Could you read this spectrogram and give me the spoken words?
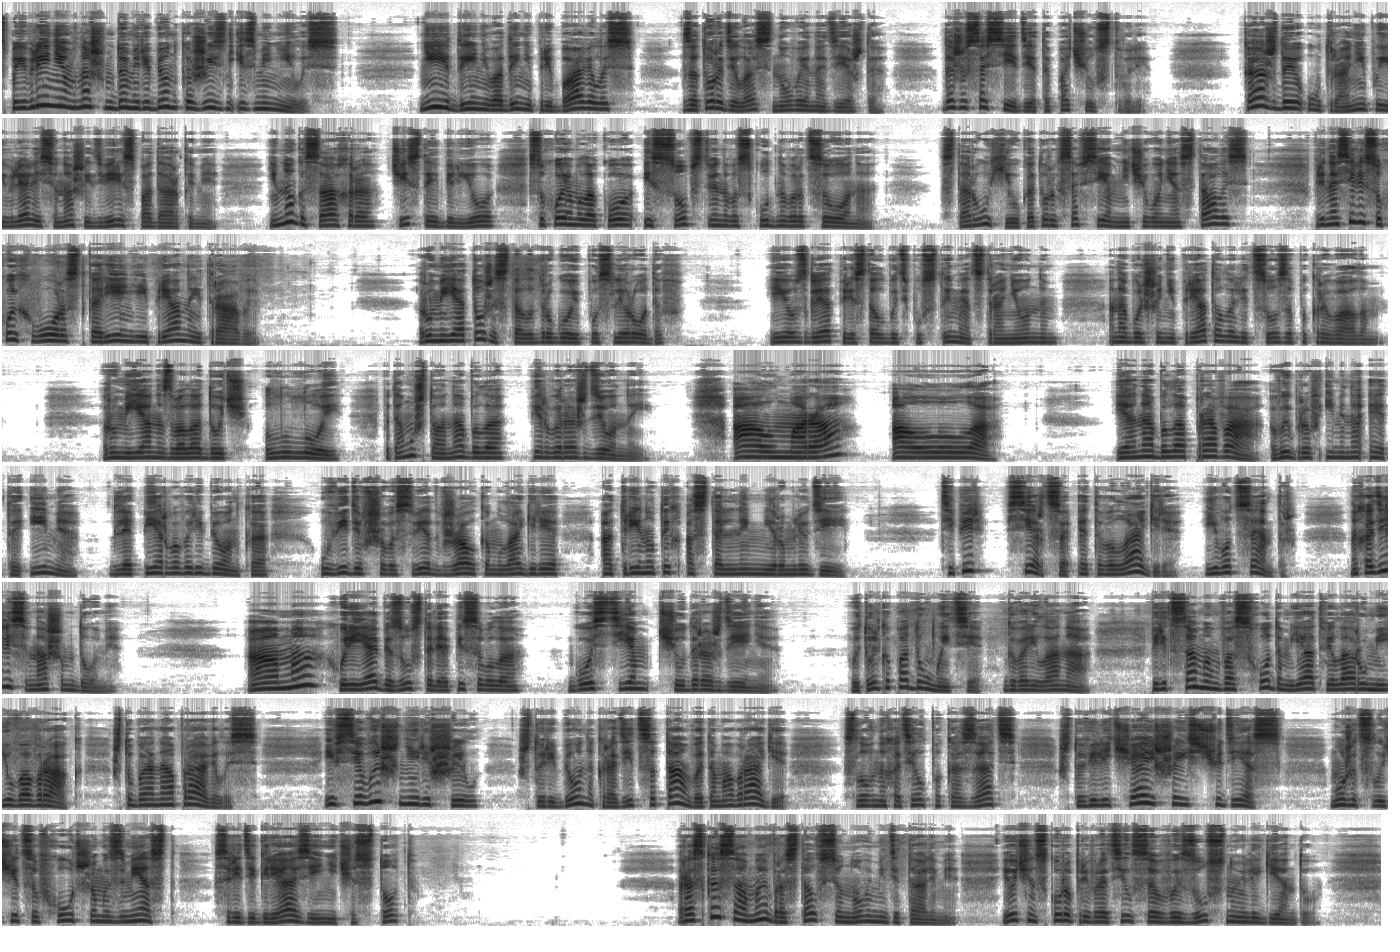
С появлением в нашем доме ребенка жизнь изменилась. Ни еды, ни воды не прибавилось, зато родилась новая надежда. Даже соседи это почувствовали. Каждое утро они появлялись у нашей двери с подарками. Немного сахара, чистое белье, сухое молоко из собственного скудного рациона. Старухи, у которых совсем ничего не осталось, приносили сухой хворост, коренья и пряные травы. Румия тоже стала другой после родов. Ее взгляд перестал быть пустым и отстраненным, она больше не прятала лицо за покрывалом. Румия назвала дочь Лулой, потому что она была перворожденной. Алмара Аллула. И она была права, выбрав именно это имя для первого ребенка, увидевшего свет в жалком лагере отринутых остальным миром людей. Теперь сердце этого лагеря, его центр, находились в нашем доме. А Ама Хурия без устали описывала гостьем чудо рождения. «Вы только подумайте», — говорила она, — «перед самым восходом я отвела Румию во враг, чтобы она оправилась, и Всевышний решил, что ребенок родится там, в этом овраге, словно хотел показать, что величайшее из чудес может случиться в худшем из мест среди грязи и нечистот. Рассказ Аме обрастал все новыми деталями и очень скоро превратился в изустную легенду.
